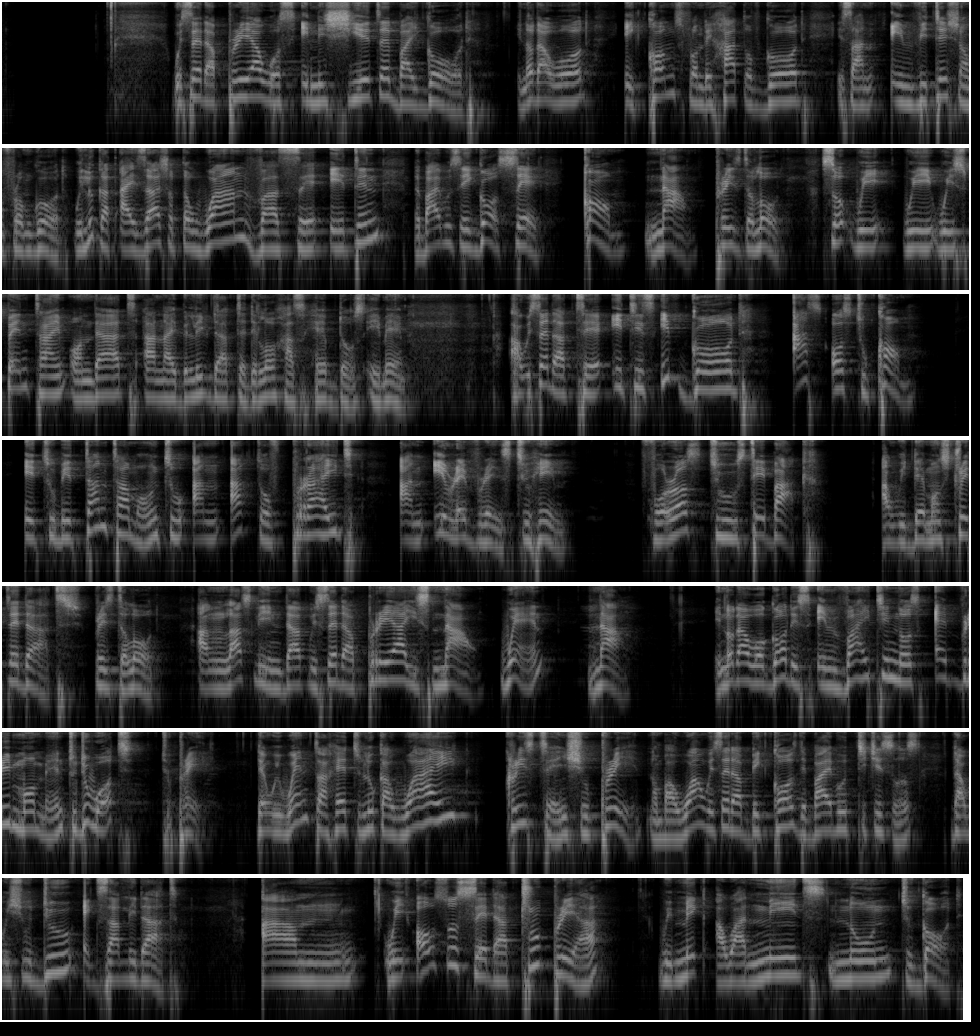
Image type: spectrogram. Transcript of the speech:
We said that prayer was initiated by God. In other words, it comes from the heart of God. It's an invitation from God. We look at Isaiah chapter 1, verse 18. The Bible says, God said, Come now. Praise the Lord. So we we we spend time on that, and I believe that uh, the Lord has helped us. Amen. I will say that uh, it is if God asks us to come, it will be tantamount to an act of pride and irreverence to Him for us to stay back. And we demonstrated that. Praise the Lord. And lastly, in that, we said that prayer is now. When? Now. In other words, God is inviting us every moment to do what? To pray. Then we went ahead to look at why Christians should pray. Number one, we said that because the Bible teaches us that we should do exactly that. Um, we also said that through prayer, we make our needs known to God.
